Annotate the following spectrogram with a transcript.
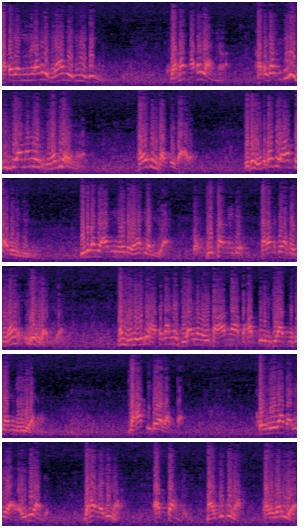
අත ගැනීම ළඟ විනාශය නෙමෙයි දෙන්නේ. යමක් හට ගන්නවා. හටගත්ත දේ විද්‍යාමාන නැතිලා එනවා. පැවතුම් තත්ත්වයට ආවා. ඉතින් ඊට පස්සේ ආස්වාද විදිහ. ඊට පස්සේ ආදීනවට වැහැටලා ගියා. ඉස්සරහට තරම් ප්‍රයත්න කියලා ඉවරලා ගියා. මම මුලින්ම හටගන්න සියල්ලම ওই කාරණා පහක් වලින් ක්‍රියාත්මක කරන්න ගියේ යනවා. දහස් ඉදව ගත්තා. කොන්දේලා බැලියා උදිරංග. දහ වැඩුණා. අත්තම් මල්පුණා. කලවරියා.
